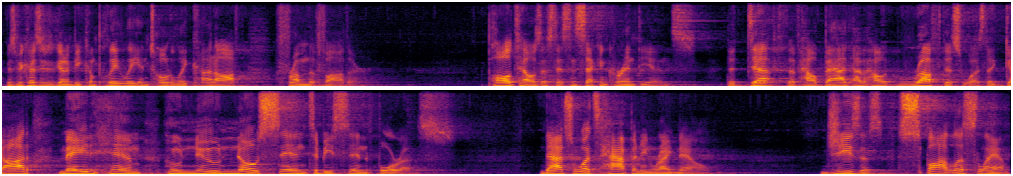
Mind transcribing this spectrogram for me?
It was because he was going to be completely and totally cut off from the Father. Paul tells us this in 2 Corinthians the depth of how bad, of how rough this was, that God made him who knew no sin to be sin for us. That's what's happening right now. Jesus, spotless lamb,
